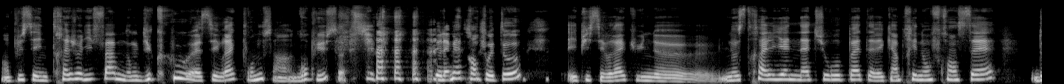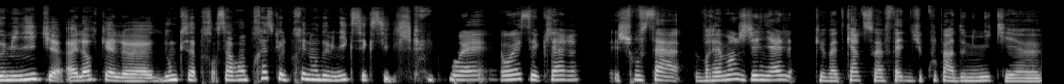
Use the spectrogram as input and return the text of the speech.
En plus, c'est une très jolie femme, donc du coup, euh, c'est vrai que pour nous, c'est un gros plus de la mettre en photo. Et puis, c'est vrai qu'une une Australienne naturopathe avec un prénom français, Dominique, alors qu'elle, donc ça, ça rend presque le prénom Dominique sexy. Ouais, ouais, c'est clair. Je trouve ça vraiment génial que votre carte soit faite du coup par Dominique et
